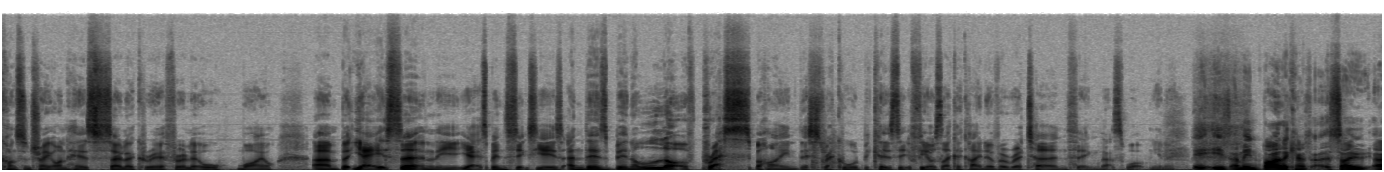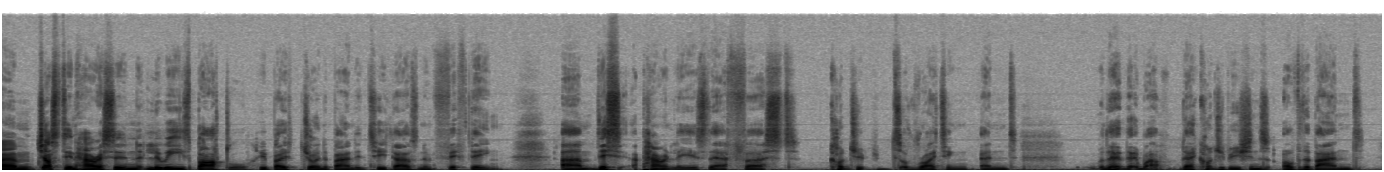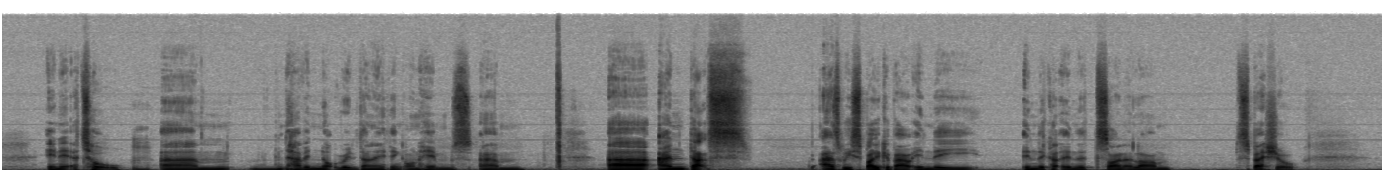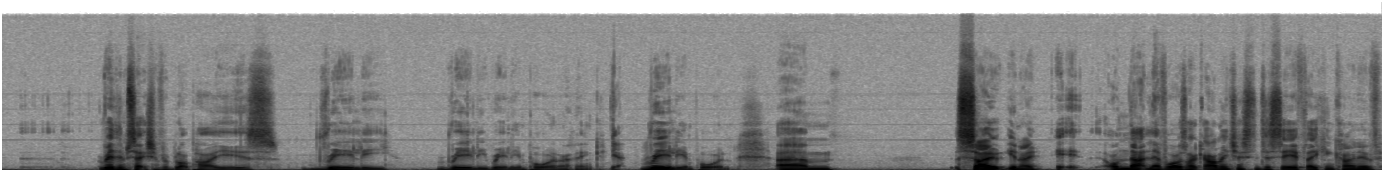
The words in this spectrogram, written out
concentrate on his solo career for a little while. Um, but yeah, it's certainly yeah, it's been six years, and there's been a lot of press behind this record because it feels like a kind of a return thing. That's what you know. It is. I mean, by the accounts, so um, Justin Harrison, Louise Bartle, who both joined the band in 2015, um, this apparently is their first contrib- sort of writing and their, their- well, their contributions of the band in it at all, um, having not really done anything on hymns. Um, uh, and that's as we spoke about in the in the in the Silent Alarm special rhythm section for bloc party is really really really important i think Yeah. really important um so you know it, on that level i was like oh, i'm interested to see if they can kind of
